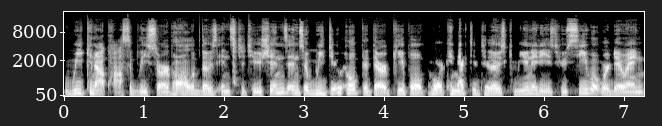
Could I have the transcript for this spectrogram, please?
we cannot possibly serve all of those institutions. And so we do hope that there are people who are connected to those communities who see what we're doing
